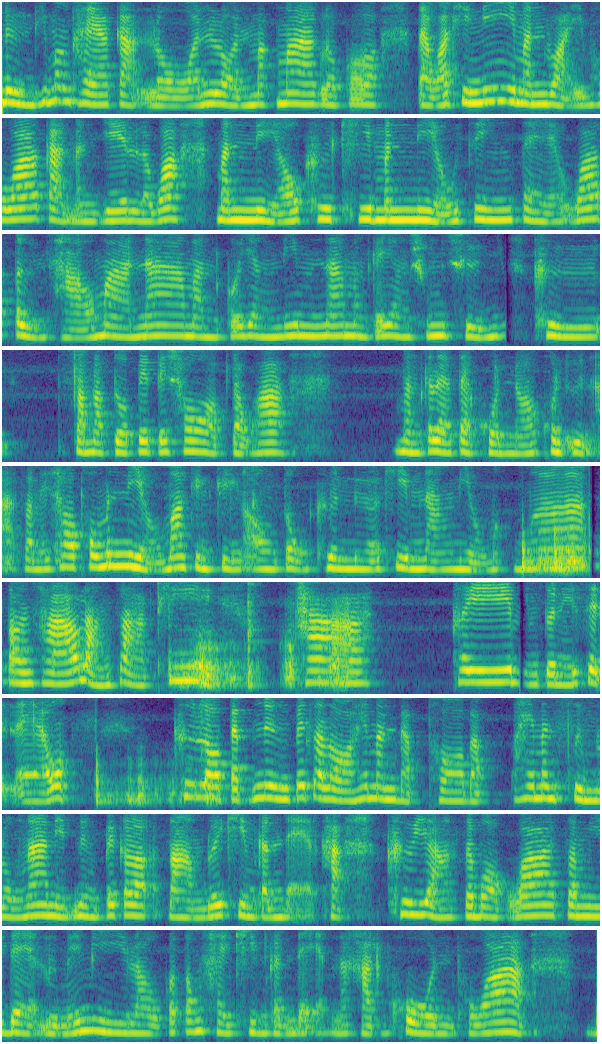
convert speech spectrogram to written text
หนึ่งที่เมืองไทยอากาศร้อนร้อนมากๆ แล้วก็แต่ว่าที่นี่มันไหว เพราะว่าอากาศมันเย็นแล้วว่ามันเหนียวคือครีมมันเหนียวจริง แต่ว่าตื่นเช้ามาหน้ามันก็ยังนิ่มหน้ามันก็ยังชุ่มชื้น คือสำหรับตัวเป้เป้ชอบ แต่ว่ามันก็แล้วแต่คนเนาะ คนอื่นอาจจะไม่ชอบเพราะมันเหนียวมากจริง ๆ เอาตรงคือเนื้อครีมนางเหนียวมากๆ ตอนเช้าหลังจากที่ทา ครีมตัวนี้เสร็จแล้ว คือรอแป๊บหนึ่งเป้จะรอให้มันแบบพอแบบให้มันซึมลงหน้านิดนึงเป้ก็ตามด้วยครีมกันแดดค่ะ คืออยากจะบอกว่าจะมีแดดหรือไม่มีเราก็ต้องใช้ครีมกันแดดนะคะ ทุกคน เพราะว่า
